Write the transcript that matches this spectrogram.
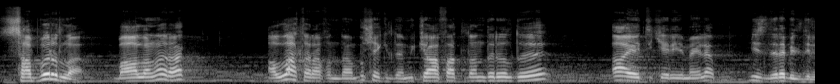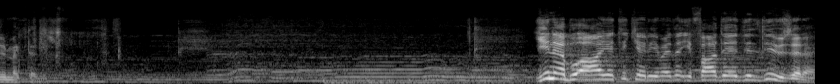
sabırla bağlanarak Allah tarafından bu şekilde mükafatlandırıldığı ayeti kerimeyle bizlere bildirilmektedir. Yine bu ayeti kerimede ifade edildiği üzere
